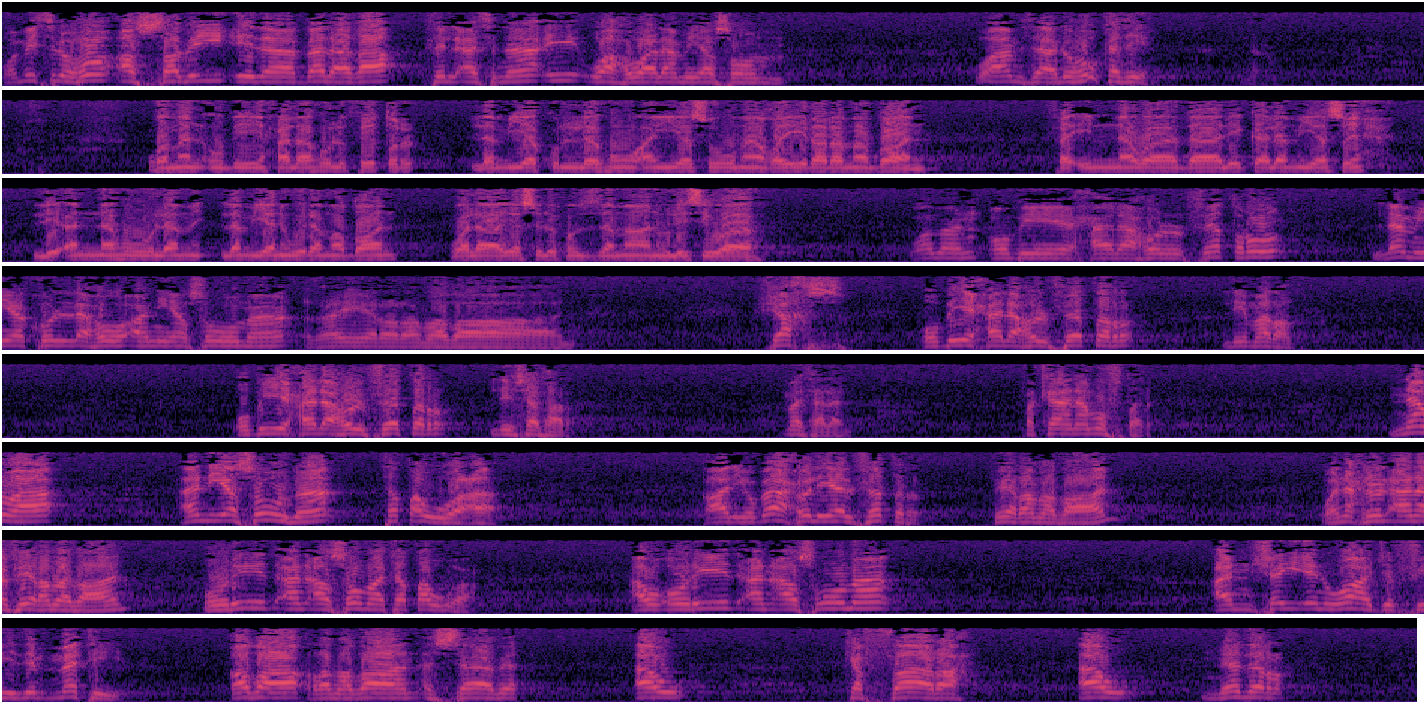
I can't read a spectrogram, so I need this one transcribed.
ومثله الصبي إذا بلغ في الأثناء وهو لم يصم. وأمثاله كثير. نعم. ومن أبيح له الفطر لم يكن له أن يصوم غير رمضان فإن نوى ذلك لم يصح لأنه لم, لم ينو رمضان ولا يصلح الزمان لسواه. ومن أبيح له الفطر لم يكن له أن يصوم غير رمضان. شخص أبيح له الفطر لمرض أبيح له الفطر لسفر. مثلا فكان مفطر. نوى أن يصوم تطوعا. قال يباح لي الفطر في رمضان ونحن الآن في رمضان أريد أن أصوم تطوع أو أريد أن أصوم عن شيء واجب في ذمتي قضاء رمضان السابق أو كفارة أو نذر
